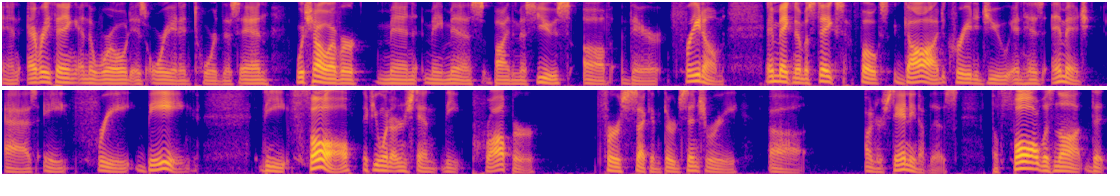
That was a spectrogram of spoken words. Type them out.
and everything in the world is oriented toward this end, which, however, men may miss by the misuse of their freedom. And make no mistakes, folks, God created you in his image as a free being. The fall, if you want to understand the proper first, second, third century uh, understanding of this, the fall was not that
